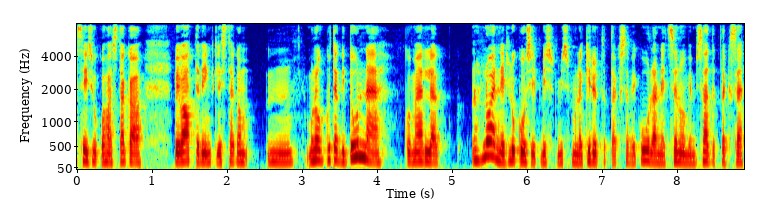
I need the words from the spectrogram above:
seisukohast, aga või vaatevinklist, aga mm, mul on kuidagi tunne, kui ma jälle noh, loen neid lugusid, mis, mis mulle kirjutatakse või kuulan neid sõnumi, mis saadetakse.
